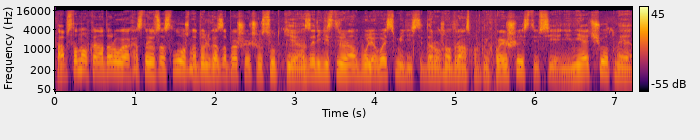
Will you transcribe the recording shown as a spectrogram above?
Обстановка на дорогах остается сложной. Только за прошедшие сутки зарегистрировано более 80 дорожно-транспортных происшествий. Все они неотчетные.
